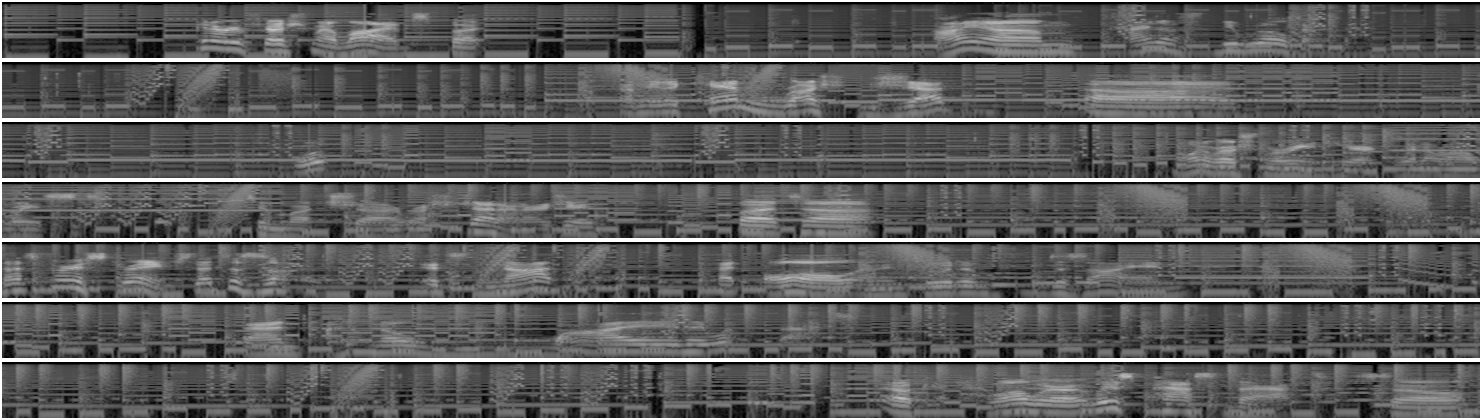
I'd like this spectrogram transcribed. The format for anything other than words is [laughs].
I'm gonna refresh my lives, but I am kind of bewildered. I mean, I can rush Jet. Uh, whoop. I want to rush Marine here because I don't want to waste too much uh, rush Jet energy. But, uh... That's very strange. That design... It's not at all an intuitive design. And I don't know why they went for that. Okay, well, we're at least past that, so...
